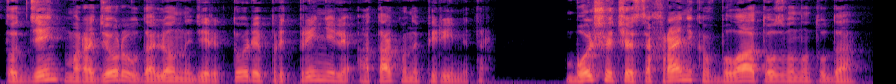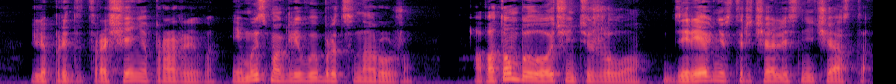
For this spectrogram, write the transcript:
В тот день мародеры удаленной директории предприняли атаку на периметр. Большая часть охранников была отозвана туда, для предотвращения прорыва, и мы смогли выбраться наружу. А потом было очень тяжело. Деревни встречались нечасто.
